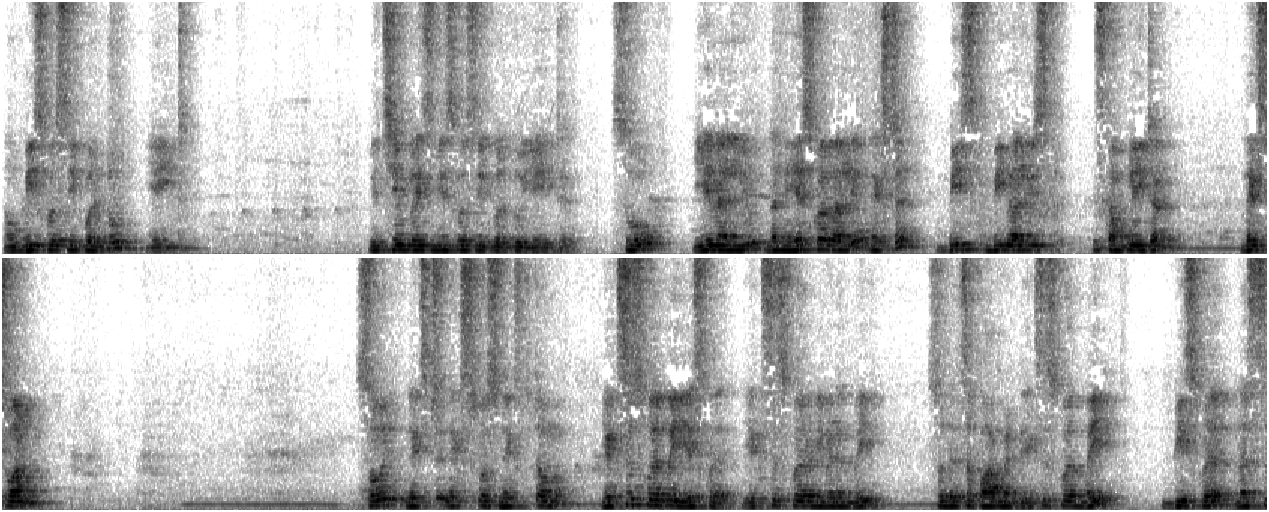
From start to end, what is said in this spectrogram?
now b square is equal to 8 which implies b square is equal to 8 so a value, then a square value, next b, b value is, is completed. Next one. So next next question, next term. X square by a square, x square divided by, so that's a format. X square by b square plus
